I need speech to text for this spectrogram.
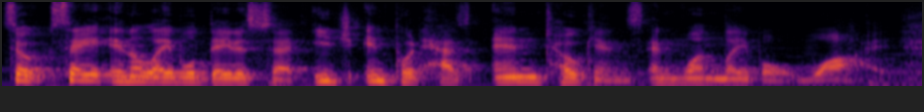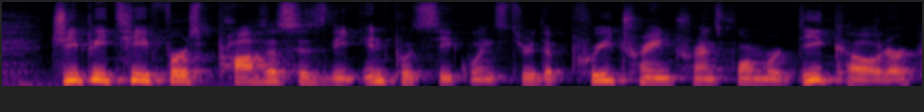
So say in a labeled dataset, each input has n tokens and one label, y. GPT first processes the input sequence through the pre-trained transformer decoder,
